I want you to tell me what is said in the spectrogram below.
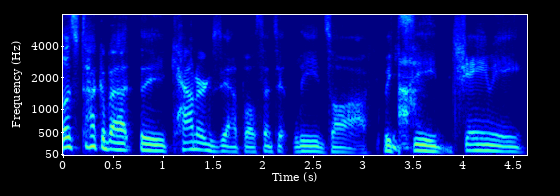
Let's talk about the counterexample since it leads off. We yeah. see Jamie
